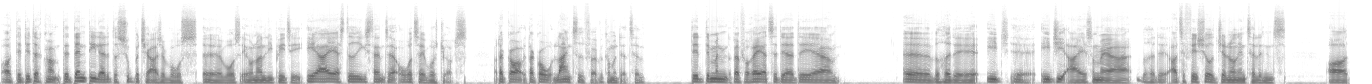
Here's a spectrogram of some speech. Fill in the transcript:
Og det er, det, der kom, det er den del af det, der supercharger vores, øh, vores evner lige pt. AI er stadig ikke i stand til at overtage vores jobs. Og der går, der går lang tid, før vi kommer dertil. Det, det man refererer til der, det er, øh, hvad hedder det, AGI, øh, som er, hvad hedder det, Artificial General Intelligence. Og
